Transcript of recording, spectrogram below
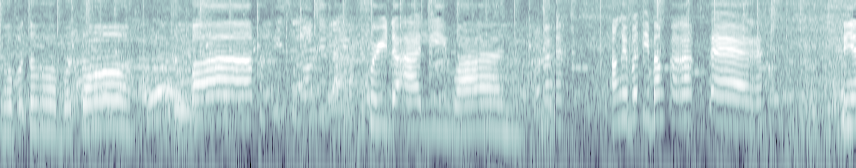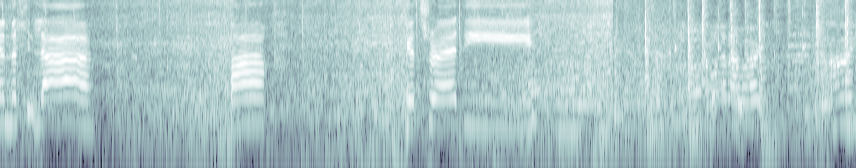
roboto, roboto. Pak! For the aliwan. Ang iba't ibang karakter. Ayan na sila. Pak! Get ready! Ay,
